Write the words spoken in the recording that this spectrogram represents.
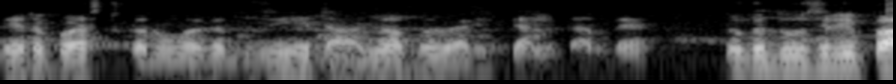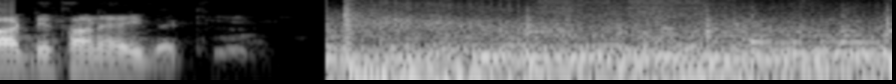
ਫੇਰ ਰਿਕੁਐਸਟ ਕਰੂੰਗਾ ਕਿ ਤੁਸੀਂ ਹਟਾ ਜਾਓ ਆਪਾਂ ਬੈਠ ਕੇ ਗੱਲ ਕਰਦੇ ਹਾਂ। ਕਿਉਂਕਿ ਦੂਸਰੀ ਪਾਰਟੀ ਥਾਣੇ ਆਈ ਬੈਠੀ ਹੈ Thank you.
